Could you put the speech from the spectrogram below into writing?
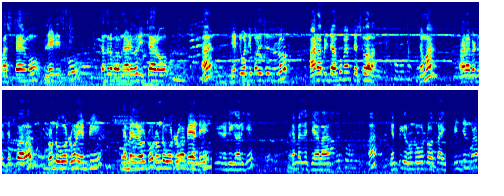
ఫస్ట్ టైము లేడీస్కు చంద్రబాబు నాయుడు గారు ఇచ్చారు. ఎటువంటి పరిస్థితుల్లో ఆడబిడ్డకు మేము తెచ్చుకోవాలా? ఏమ్మా? ఆడబిడ్డ తెచ్చుకోవాలా? రెండు ఓట్లు కూడా ఎంపీ ఎమ్మెల్యే ఓట్లు రెండు ఓట్లు కూడా వేయండి. రెడ్డి గారికి ఎమ్మెల్యే చేయాలా? ఎంపీకి రెండు ఓట్లు వస్తాయి. పింఛన్ కూడా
